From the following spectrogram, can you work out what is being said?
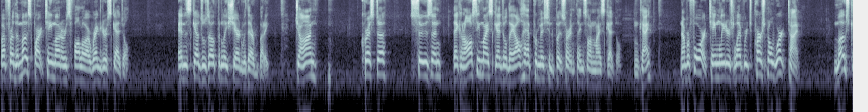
But for the most part, team owners follow a regular schedule. And the schedule is openly shared with everybody. John, Krista, Susan, they can all see my schedule. They all have permission to put certain things on my schedule. Okay? Number four, team leaders leverage personal work time. Most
